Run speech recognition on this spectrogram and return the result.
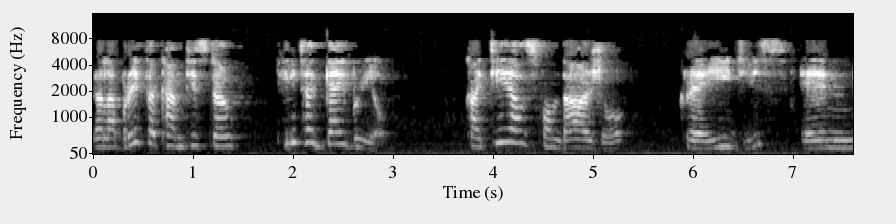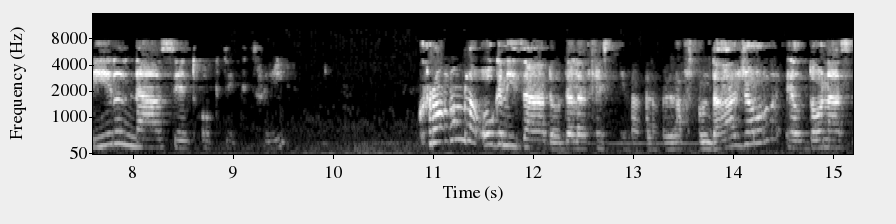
de la brita cantisto Peter Gabriel, kaj ties fondaĵo creigis en 1983. Krom la organizado de la festivalo, la fondaĵo eldonas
